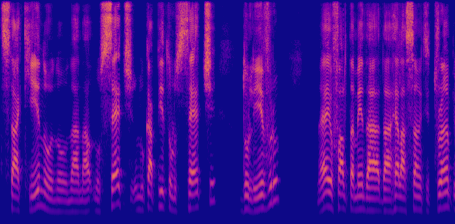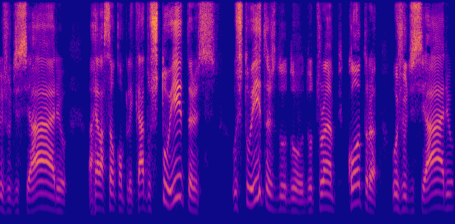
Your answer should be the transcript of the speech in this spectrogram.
está aqui no, no, na, no, sete, no capítulo 7 do livro. Né? Eu falo também da, da relação entre Trump e o judiciário, a relação complicada, os twitters, os twitters do, do, do Trump contra o judiciário.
